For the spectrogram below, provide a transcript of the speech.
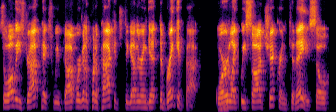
so all these draft picks we've got, we're going to put a package together and get DeBrincat back, or Mm-hmm. like we saw Chychrun today. So,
